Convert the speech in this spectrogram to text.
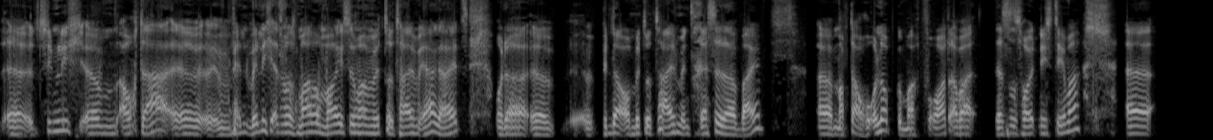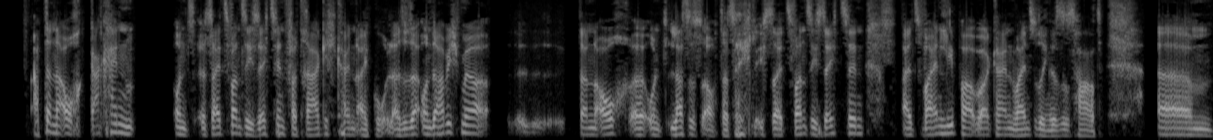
äh, ziemlich ähm, auch da, äh, wenn, wenn ich etwas mache, mache ich es immer mit totalem Ehrgeiz oder äh, bin da auch mit totalem Interesse dabei. Ähm, hab da auch Urlaub gemacht vor Ort, aber das ist heute nicht Thema. Äh, habe dann auch gar keinen und seit 2016 vertrage ich keinen Alkohol. Also da, und da habe ich mir äh, dann auch äh, und lass es auch tatsächlich seit 2016 als Weinliebhaber keinen Wein zu trinken. Das ist hart. Ähm,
